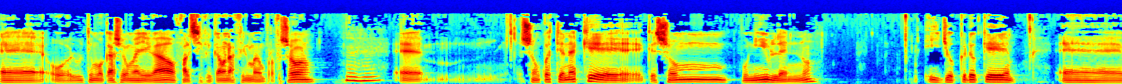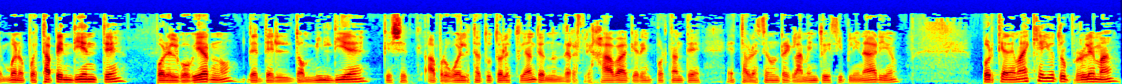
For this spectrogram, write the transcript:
eh, o el último caso que me ha llegado, falsificar una firma de un profesor. Eh, son cuestiones que, que, son punibles, ¿no? Y yo creo que, bueno, pues está pendiente por el gobierno desde el 2010 que se aprobó el Estatuto del Estudiante donde reflejaba que era importante establecer un reglamento disciplinario porque además que hay otro problema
